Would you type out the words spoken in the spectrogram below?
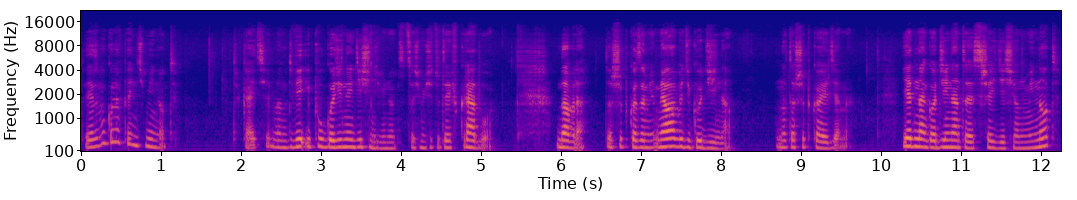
To jest w ogóle 5 minut. Czekajcie, mam 2,5 godziny i 10 minut. Coś mi się tutaj wkradło. Dobra, to szybko zamienię. Miała być godzina. No to szybko jedziemy. Jedna godzina to jest 60 minut,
